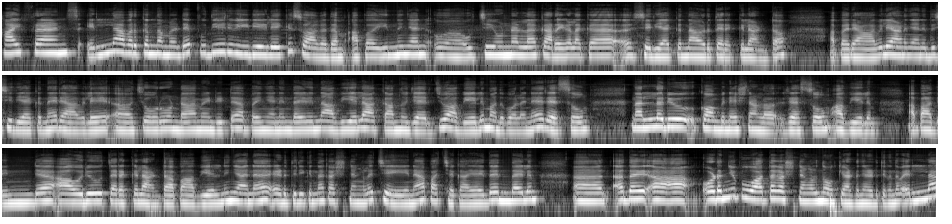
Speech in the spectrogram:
ഹായ് ഫ്രണ്ട്സ് എല്ലാവർക്കും നമ്മളുടെ പുതിയൊരു വീഡിയോയിലേക്ക് സ്വാഗതം. അപ്പോൾ ഇന്ന് ഞാൻ ഉച്ചയൂണിനുള്ള കറികളൊക്കെ ശരിയാക്കുന്ന ഒരു തിരക്കിലാണ് കേട്ടോ അപ്പോൾ രാവിലെയാണ് ഞാനിത് ശരിയാക്കുന്നത്. രാവിലെ ചോറ് കൊണ്ടുപോകാൻ വേണ്ടിയിട്ട് അപ്പോൾ ഞാൻ എന്തായാലും ഇന്ന് അവിയലാക്കാമെന്ന് വിചാരിച്ചു. അവിയലും അതുപോലെ തന്നെ രസവും നല്ലൊരു കോമ്പിനേഷനാണല്ലോ രസവും അവിയലും. അപ്പോൾ അതിന്റെ ആ ഒരു തിരക്കിലാണ് കേട്ടോ അപ്പോൾ അവിയലിന് ഞാൻ എടുത്തിരിക്കുന്ന കഷ്ണങ്ങൾ ചേന പച്ചക്കായ ഇത് എന്തായാലും അതായത് ഉടഞ്ഞു പോവാത്ത കഷ്ണങ്ങൾ നോക്കിയാണ് ഞാൻ എടുത്തിരിക്കുന്നത്. എല്ലാ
